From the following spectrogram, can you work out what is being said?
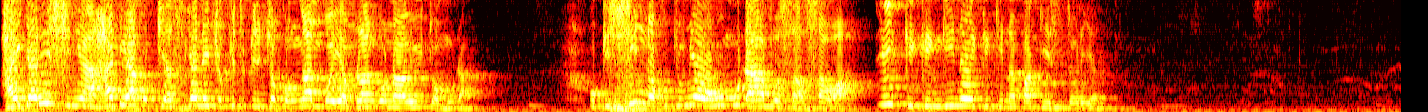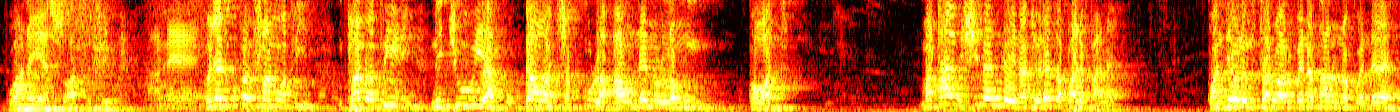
Haijalishi ni ahadi yako kiasi gani hicho kitu kilichoko ng'ambo ya mlango unayoitwa muda. Ukishindwa kutumia huu muda hapo sawasawa hiki kingine hiki kinabaki historia. Bwana yesu asifiwe. Amen. ngoja nikupe mfano wa pili. Mfano wa pili ni juu ya kugawa chakula au neno la mungu kwa watu. Matayo ishiri na nne inatueleza pale pale kwanzia ule mstari wa 45 na kuendelea.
